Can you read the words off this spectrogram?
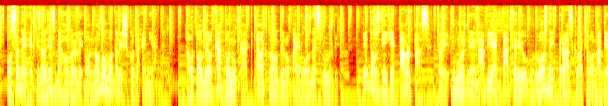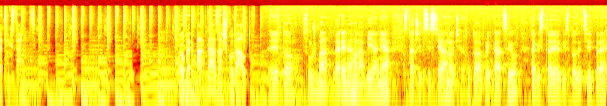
V poslednej epizóde sme hovorili o novom modeli Škoda Enyaq. Automobilka ponúka k elektromobilu aj rôzne služby. Jednou z nich je PowerPass, ktorý umožňuje nabíjať batériu u rôznych prevádzkovateľov nabíjacích staníc. Robert Barta za Škoda Auto. Je to služba verejného nabíjania. Stačí si stiahnuť túto aplikáciu. Takisto je k dispozícii pre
